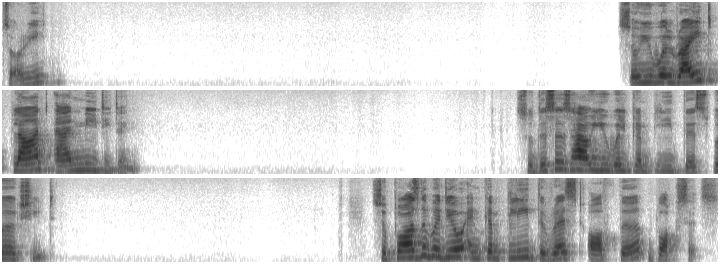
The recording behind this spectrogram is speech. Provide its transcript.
Sorry. So you will write plant and meat eating. So this is how you will complete this worksheet. So pause the video and complete the rest of the boxes.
